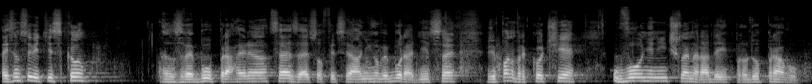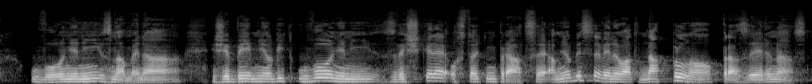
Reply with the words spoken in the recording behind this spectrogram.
Tady jsem si vytiskl z webu Praha 11.cz, z oficiálního webu radnice, že pan Vrkoč je uvolněný člen Rady pro dopravu. Uvolněný znamená, že by měl být uvolněný z veškeré ostatní práce a měl by se věnovat naplno Praze 11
